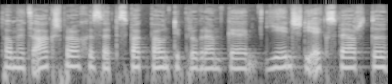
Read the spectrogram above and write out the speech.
Tom hat es angesprochen, es hat das Bug Bounty Programm gegeben, jenste Experten,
